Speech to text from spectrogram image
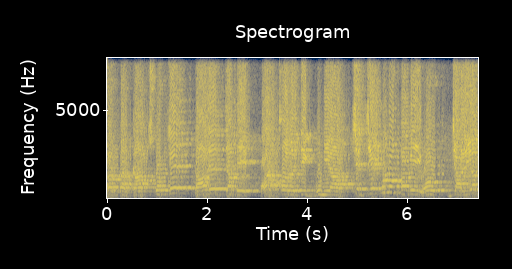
সরকার কাজ করছে, তাদের যাতে অর্থনৈতিক বুনিয়াদ সে যে কোনো ভাবেই হোক জালিয়াত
